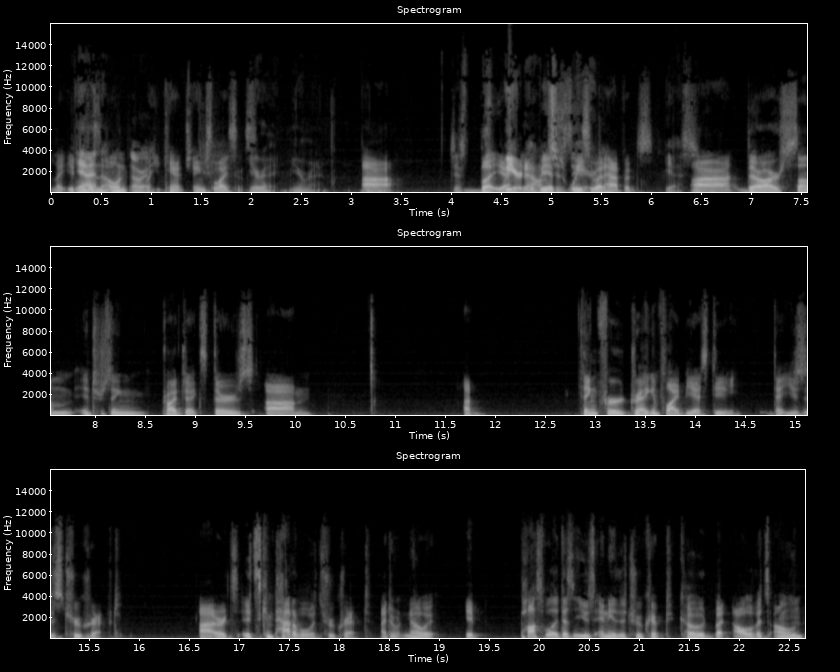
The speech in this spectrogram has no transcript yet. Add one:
like if Yeah, he doesn't own it, right. he can't change the license. You're right. You're right. Uh, Just but yeah, weird. it'll be It's just interesting to see what happens. Yes. Uh, there are some interesting projects. There's um, a thing for Dragonfly BSD that uses TrueCrypt, uh, or it's it's compatible with TrueCrypt. I don't know it, it possible it doesn't use any of the TrueCrypt code, but all of its own,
